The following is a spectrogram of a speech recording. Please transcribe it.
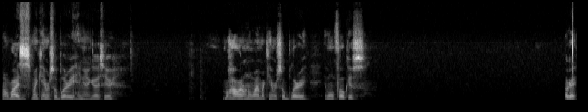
oh, why is this my camera so blurry? Hang on, guys, here. Wow, I don't know why my camera's so blurry. It won't focus. Okay.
